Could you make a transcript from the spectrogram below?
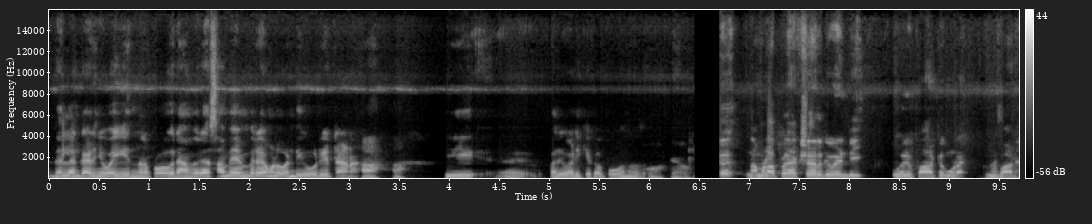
ഇതെല്ലാം കഴിഞ്ഞ് വൈകുന്നേരം പ്രോഗ്രാം വരെ സമയം വരെ നമ്മൾ വണ്ടി ഓടിയിട്ടാണ് ഈ പരിപാടിക്കൊക്കെ പോകുന്നത്. Okay okay. നമ്മുടെ പ്രേക്ഷകർക്ക് വേണ്ടി ഒരു പാട്ടും കൂടെ ഒന്ന് പാട്.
